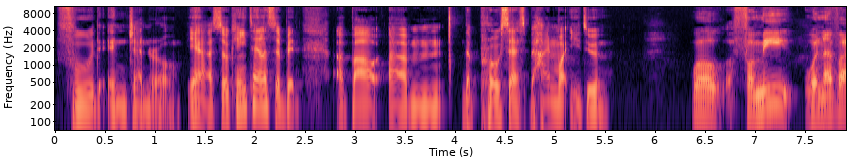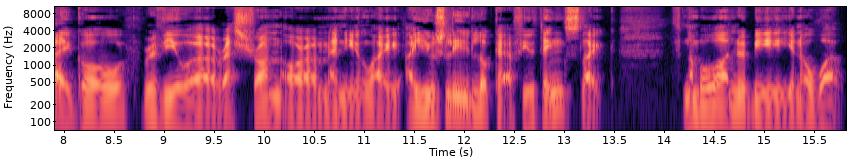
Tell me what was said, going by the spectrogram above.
food in general yeah so can you tell us a bit about um, the process behind what you do well, for me, whenever I go review a restaurant or a menu, I, I usually look at a few things. Like number one would be, you know, what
